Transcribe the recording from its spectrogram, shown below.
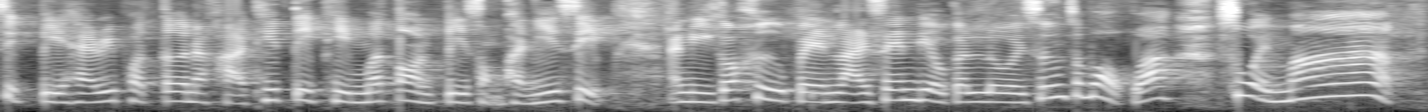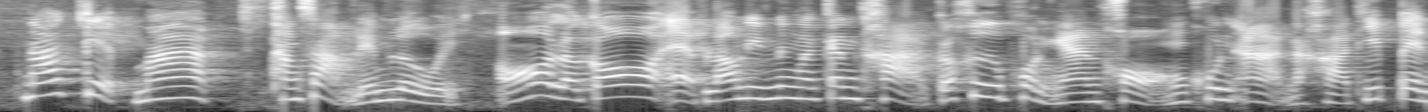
20 ปีแฮร์รี่พอตเตอร์นะคะ ที่ตีพิมพ์เมื่อตอนปี 2020 อันนี้ก็คือเป็นลายเส้นเดียวกันเลย ซึ่งจะบอกว่าสวยมาก น่าเก็บมากทั้ง 3 เล่มเลยอ๋อแล้วก็แอบเล่านิดนึงแล้วกันค่ะ ก็คือผลงานของคุณอาจนะคะ ที่เป็น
